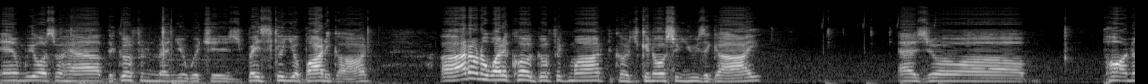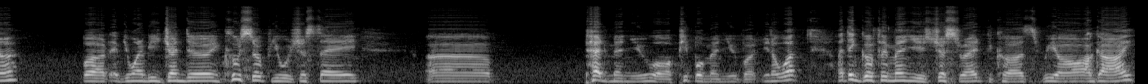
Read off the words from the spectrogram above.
And we also have the girlfriend menu which is basically your bodyguard. Uh, I don't know why they call it girlfriend mod because you can also use a guy as your uh, partner but if you want to be gender inclusive you would just say uh, ped menu or people menu. But you know what? I think girlfriend menu is just right because we are a guy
